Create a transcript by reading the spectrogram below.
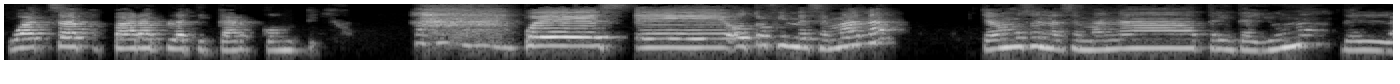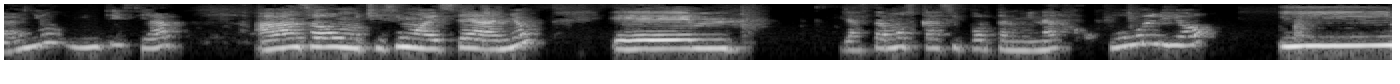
WhatsApp para platicar contigo. Pues eh, otro fin de semana, ya vamos en la semana 31 del año, ya ha avanzado muchísimo este año. Eh, ya estamos casi por terminar julio y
